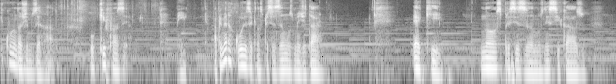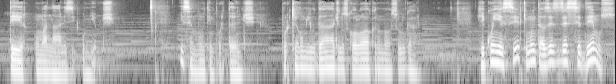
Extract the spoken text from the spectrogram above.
E quando agimos errado? O que fazer? Bem, a primeira coisa que nós precisamos meditar é que nós precisamos, nesse caso, ter uma análise humilde. Isso é muito importante porque a humildade nos coloca no nosso lugar reconhecer que muitas vezes excedemos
